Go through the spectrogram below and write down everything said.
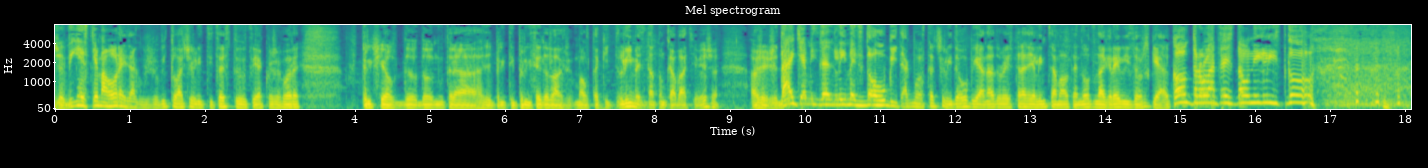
že vynieste ma hore, tak už vytlačili tí cestujúci akože hore prišiel do, dovnútra hneď pri tých prvých sedadlách, mal taký límec na tom kabáte, vieš, a, a že, že dajte mi ten límec do huby, tak mu stačili do huby a na druhej strane límca mal ten odznak revizorský a kontrola cestovných lístkov.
